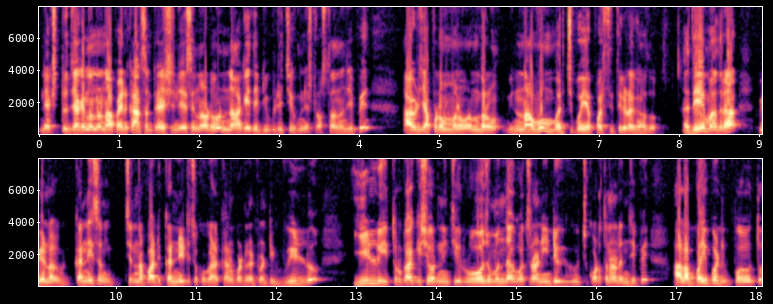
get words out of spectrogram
నెక్స్ట్ జగన్ అన్న నా పైన కాన్సన్ట్రేషన్ చేసినాడు నాకైతే డిప్యూటీ చీఫ్ మినిస్టర్ వస్తుందని చెప్పి ఆవిడ చెప్పడం మనం అందరం విన్నాము మర్చిపోయే పరిస్థితి కూడా కాదు. అదే మాదిర వీళ్ళ కనీసం చిన్నపాటి కన్నీటి చుక్క కూడా కనపడినటువంటి వీళ్ళు వీళ్ళు ఈ తుర్గా కిషోర్ నుంచి రోజు మందాక వచ్చినాడు ఇంటికి వచ్చి కొడుతున్నాడు అని చెప్పి అలా భయపడిపోతూ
